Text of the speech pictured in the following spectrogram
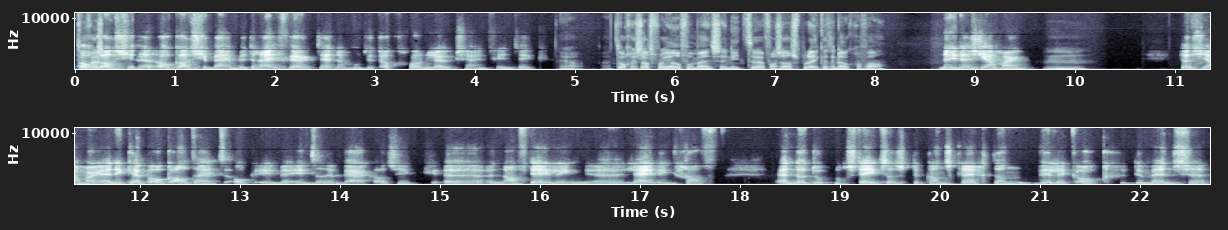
Ook is- als, je, ook als je bij een bedrijf werkt, hè, dan moet het ook gewoon leuk zijn, vind ik. ja, en toch is dat voor heel veel mensen niet eh, vanzelfsprekend in elk geval. Nee, dat is jammer. Mhm. Dat is jammer. En ik heb ook altijd, ook in mijn interim werk, als ik eh, een afdeling eh, leiding gaf, en dat doe ik nog steeds als ik de kans krijg, dan wil ik ook de mensen,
